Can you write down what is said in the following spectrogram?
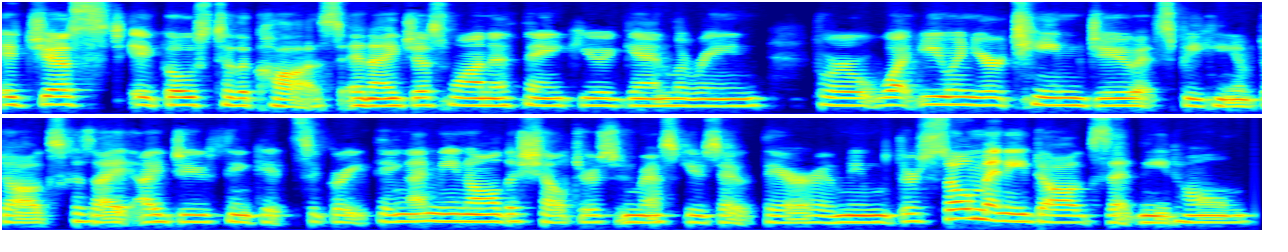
it just it goes to the cause. And i just want to thank you again lorraine for what you and your team do at speaking of dogs because I, I do think it's a great thing. I mean all the shelters and rescues out there i mean there's so many dogs that need home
